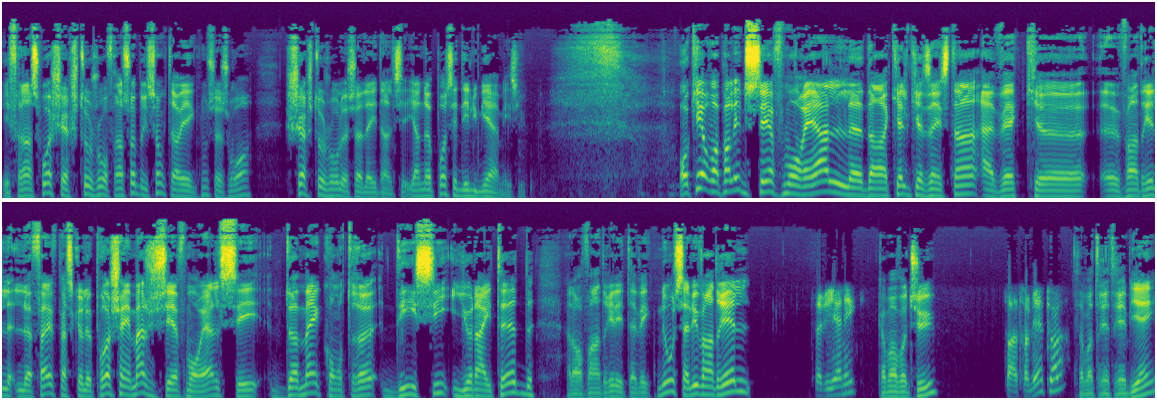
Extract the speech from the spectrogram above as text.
Et François cherche toujours, François Brisson qui travaille avec nous ce soir, cherche toujours le soleil dans le ciel. Il n'y en a pas, c'est des lumières, mes yeux. OK, on va parler du CF Montréal euh, dans quelques instants avec euh, euh, Vandril Lefebvre parce que le prochain match du CF Montréal, c'est demain contre DC United. Alors, Vandril est avec nous. Salut, Vandril. Salut, Yannick. Comment vas-tu? Ça va très bien, toi? Ça va très, très bien.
